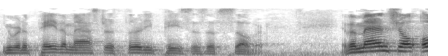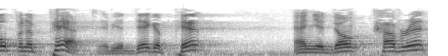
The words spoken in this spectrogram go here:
you were to pay the master 30 pieces of silver. If a man shall open a pit, if you dig a pit and you don't cover it,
